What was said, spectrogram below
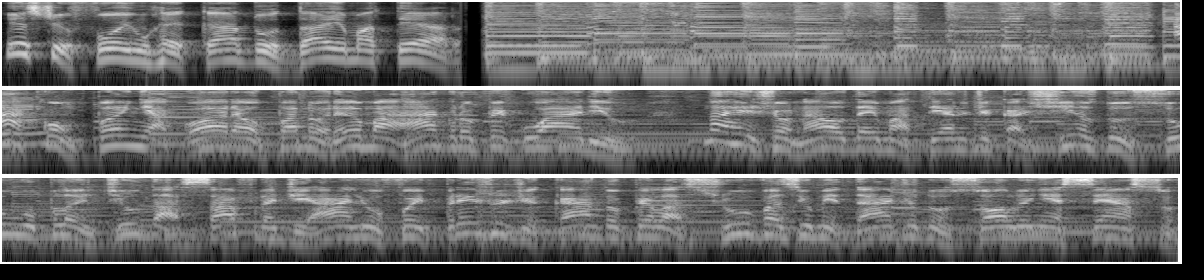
Este foi um recado da Emater. Acompanhe agora o panorama agropecuário. Na regional da Emater de Caxias do Sul, o plantio da safra de alho foi prejudicado pelas chuvas e umidade do solo em excesso.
